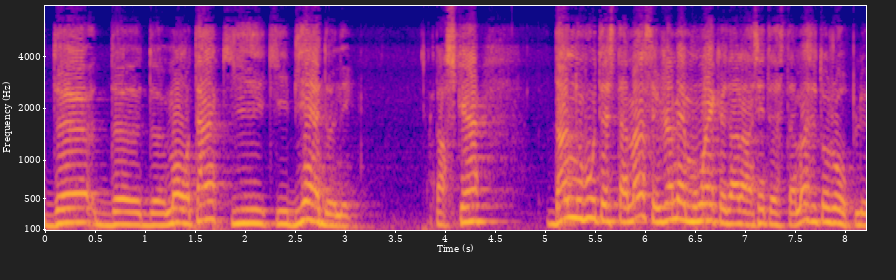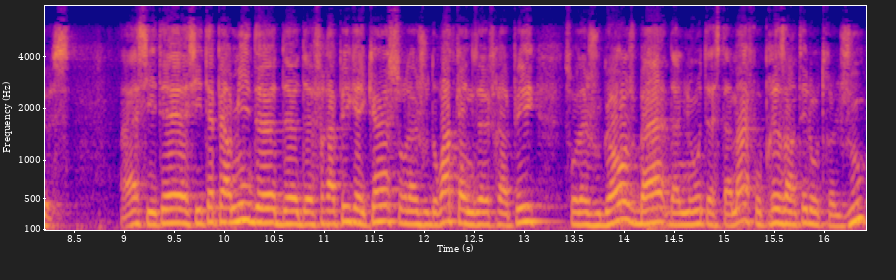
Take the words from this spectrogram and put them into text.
de, montant qui, est bien à donner. Parce que dans le Nouveau Testament, c'est jamais moins que dans l'Ancien Testament, c'est toujours plus. Hein, s'il, était, permis de, frapper quelqu'un sur la joue droite quand il nous avait frappé sur la joue gauche, ben, dans le Nouveau Testament, il faut présenter l'autre joue,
